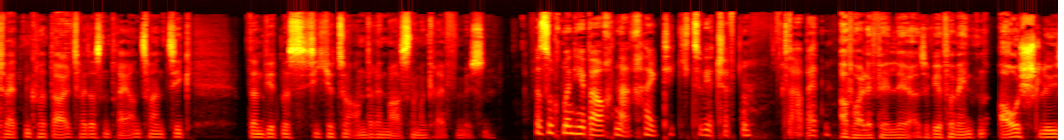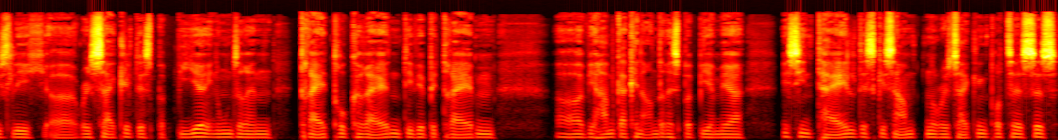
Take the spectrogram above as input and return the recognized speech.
zweiten Quartal 2023, dann wird man sicher zu anderen Maßnahmen greifen müssen. Versucht man hierbei auch nachhaltig zu wirtschaften, zu arbeiten? Auf alle Fälle. Also wir verwenden ausschließlich äh, recyceltes Papier in unseren drei Druckereien, die wir betreiben. Äh, wir haben gar kein anderes Papier mehr. Wir sind Teil des gesamten Recyclingprozesses.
